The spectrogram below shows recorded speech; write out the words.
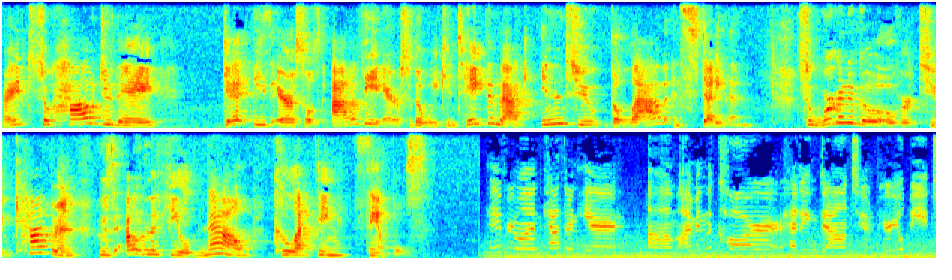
right? So how do they get these aerosols out of the air so that we can take them back into the lab and study them? So we're gonna go over to Catherine, who's out in the field now collecting samples. Hey everyone, Catherine here. Um, I'm in the car heading down to Imperial Beach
